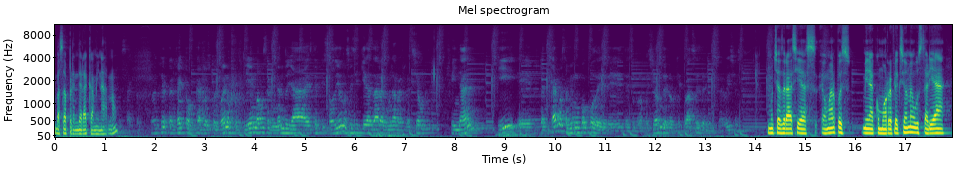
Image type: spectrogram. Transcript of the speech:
vas a aprender a caminar, ¿no? Exacto. Perfecto, Carlos. Pues bueno, pues bien, vamos terminando ya este episodio. No sé si quieras dar alguna reflexión final y eh, platicarnos también un poco de, de tu profesión, de lo que tú haces, de tus servicios. Muchas gracias, Omar. Pues mira, como reflexión me gustaría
